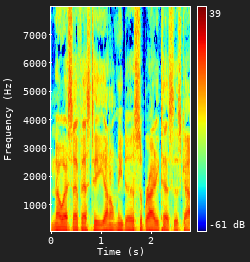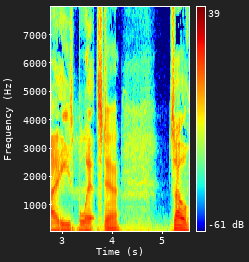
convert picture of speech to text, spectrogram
no sfst i don't need to sobriety test this guy. He's blitzed. Yeah. so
